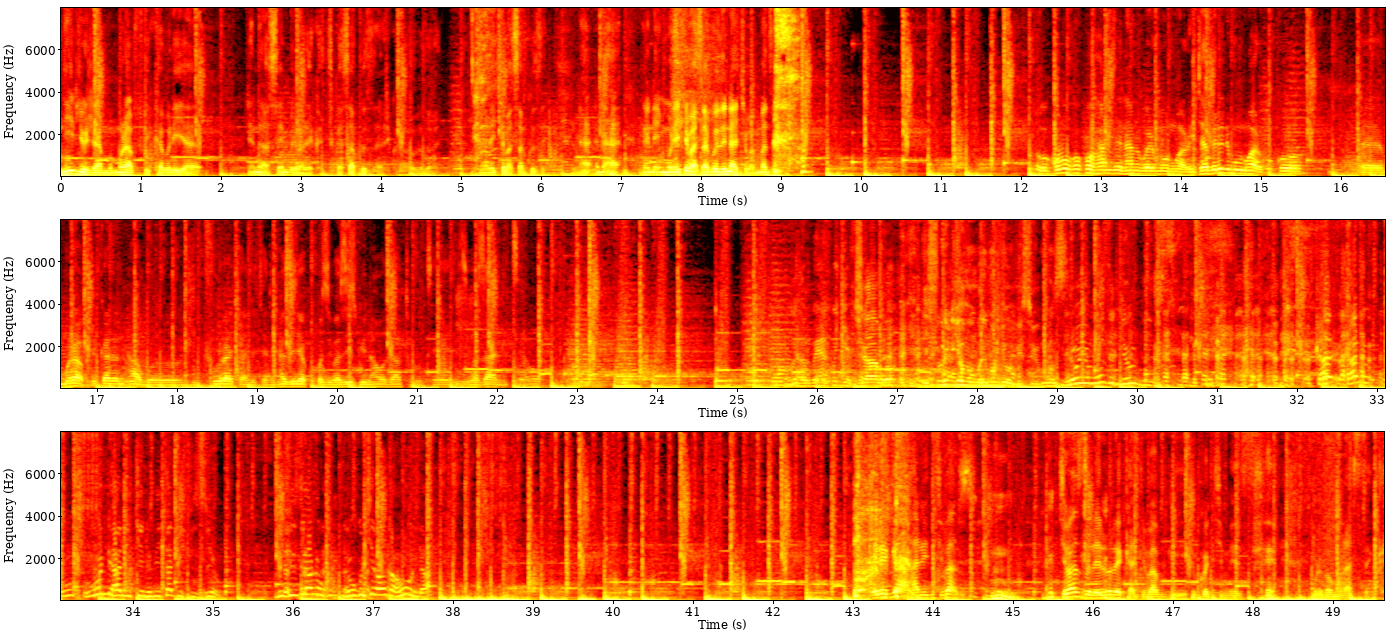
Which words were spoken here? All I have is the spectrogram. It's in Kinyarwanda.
n'iryo jambo muri afurika buriya general assembly bareka tugasakuza mureke basakuze. Mureke basakuze ntacyo bamaze. Ukuboko ko hanze nta nubwo ari mu ntwaro. Icya mbere ni mu ntwaro kuko eh, muri afurika ntabwo ducura cyane cyane nka ziriya kuko ziba zizwi n'aho zaturutse ziba zanditseho. Ijambo. Ishuri ryo mu murimo ryumvise uyu munsi. N'uyu munsi ryumvise Ka- kandi ubundi hari ikintu bita difiziyo difiziyo ni ugu- ni ugushyiraho gahunda. Erega hari ikibazo. Ikibazo rero reka ntibabwire uko kimeze. Muriho muraseka.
